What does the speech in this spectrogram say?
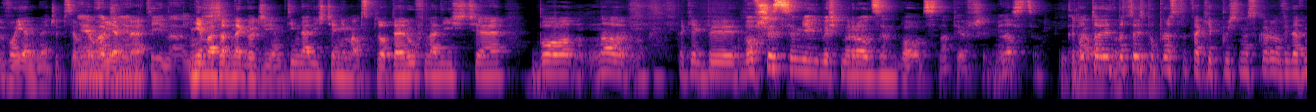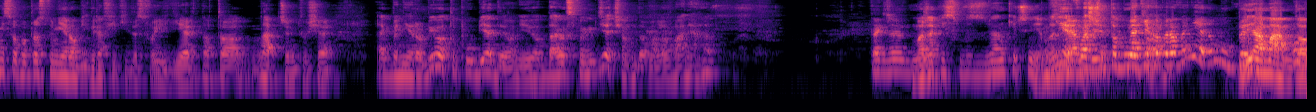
wojenne czy Nie ma pseudowojenne. GMT na Nie ma żadnego GMT na liście, nie mam sploterów na liście, bo no tak jakby... Bo wszyscy mielibyśmy Roads and Boats na pierwszym No. miejscu. Bo Grało to, po bo to jest po prostu. prostu takie pójść, no skoro wydawnictwo po prostu nie robi grafiki do swoich gier, no to nad czym tu się... Jakby nie robiło, to pół biedy. Oni oddają swoim dzieciom do malowania. Także... Masz jakieś wzmianki czy nie? No nie, Zmianki- właśnie to było Jakie honorowe? Nie, no No mógłbym, ja mam, mógłbym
